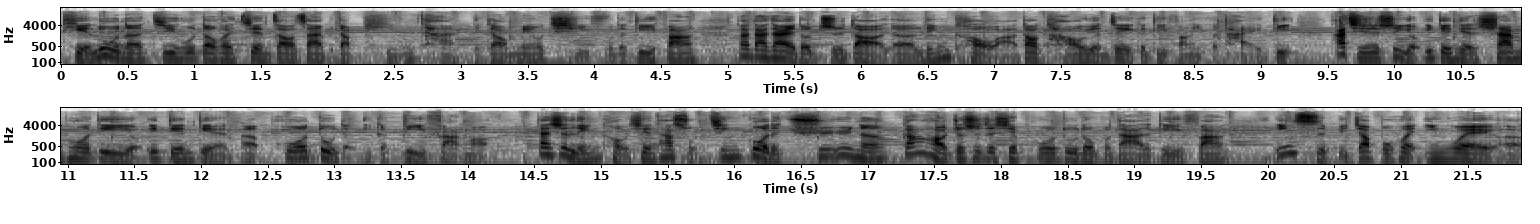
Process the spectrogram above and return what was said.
铁路呢，几乎都会建造在比较平坦、比较没有起伏的地方。那大家也都知道，呃，林口啊到桃园这一个地方有个台地，它其实是有一点点山坡地，有一点点呃坡度的一个地方哦。但是林口线它所经过的区域呢，刚好就是这些坡度都不大的地方，因此比较不会因为呃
